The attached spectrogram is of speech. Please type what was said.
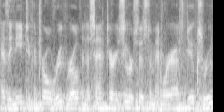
has a need to control root growth in the sanitary sewer system, and whereas Duke's Root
